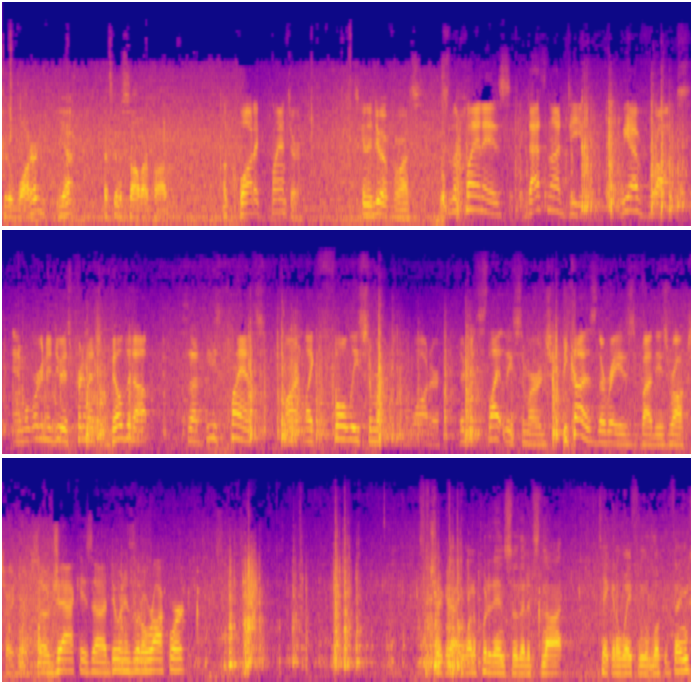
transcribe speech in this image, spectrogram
to the water. Yep. That's gonna solve our problem. aquatic planter. It's gonna do it for us. So the plan is, that's not deep. We have rocks, and what we're gonna do is pretty much build it up so that these plants aren't like fully submerged in water. They're just slightly submerged because they're raised by these rocks right here. So Jack is uh, doing his little rock work. So check it out. You want to put it in so that it's not taken away from the look of things.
